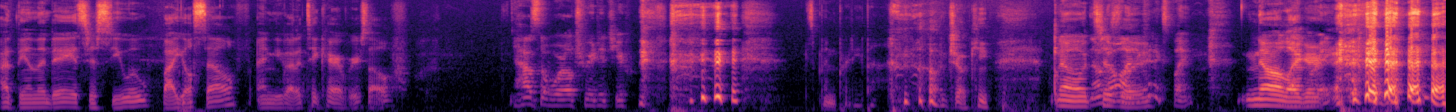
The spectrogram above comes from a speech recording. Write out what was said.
at the end of the day, it's just you by yourself, and you got to take care of yourself. How's the world treated you? it's been pretty. No, I'm joking. No, it's no, just on. You can explain. no, like People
